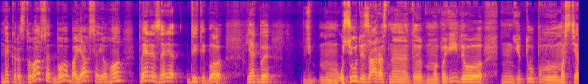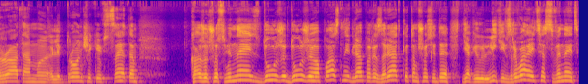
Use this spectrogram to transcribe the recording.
не користувався, бо боявся його перезарядити. Бо якби усюди зараз на, по відео Ютуб мастера, там, електронщики, все там. Кажуть, що свинець дуже-дуже опасний для перезарядки. Там щось іде, як літій взривається, свинець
